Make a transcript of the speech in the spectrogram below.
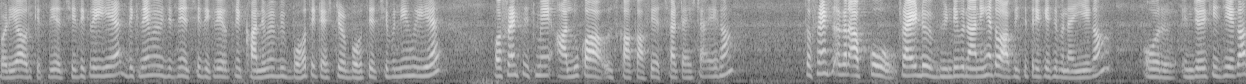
बढ़िया और कितनी अच्छी दिख रही है। दिखने में भी जितनी अच्छी दिख रही है, उतनी खाने में भी बहुत ही टेस्टी और बहुत ही अच्छी बनी हुई है। और फ्रेंड्स इसमें आलू का, उसका काफ़ी अच्छा टेस्ट आएगा। तो फ्रेंड्स अगर आपको फ्राइड भिंडी बनानी है तो आप इसी तरीके से बनाइएगा और इन्जॉय कीजिएगा।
